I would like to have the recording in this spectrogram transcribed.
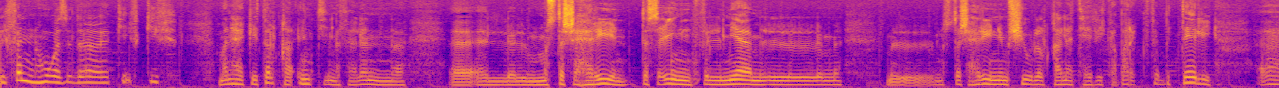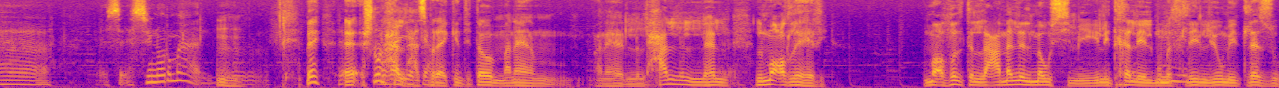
الفن هو زاد كيف كيف؟ معناها كي تلقى أنت مثلا آه، المستشهرين 90% من المستشهرين يمشيوا للقناة هذيك برك. فبالتالي آه c'est normal. آه شنو الحل حسب رأيك أنت؟ تو معناها معناها الحل المعضلة هذه. معضلة العمل الموسمي اللي تخلي الممثلين اليوم يتلزوا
